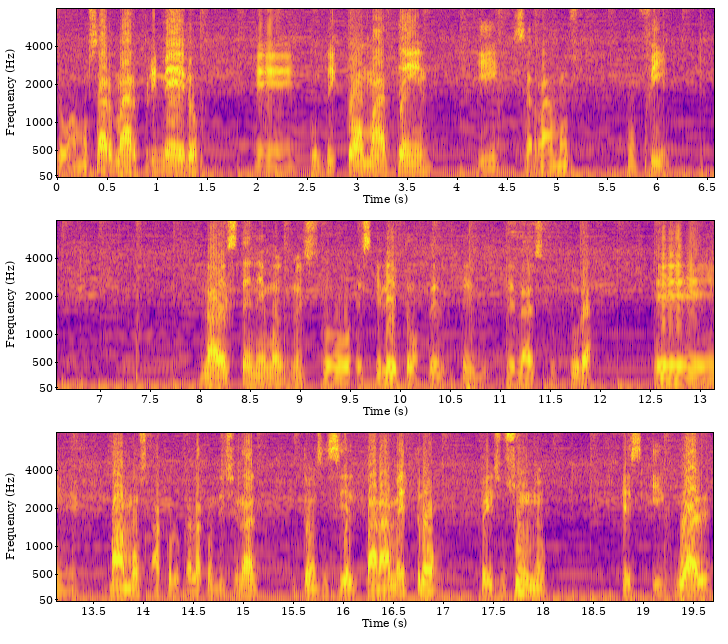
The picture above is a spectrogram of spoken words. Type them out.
lo vamos a armar primero, eh, punto y coma, then y cerramos con fin una vez tenemos nuestro esqueleto de la estructura, eh, vamos a colocar la condicional. Entonces, si el parámetro pesos 1 es igual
